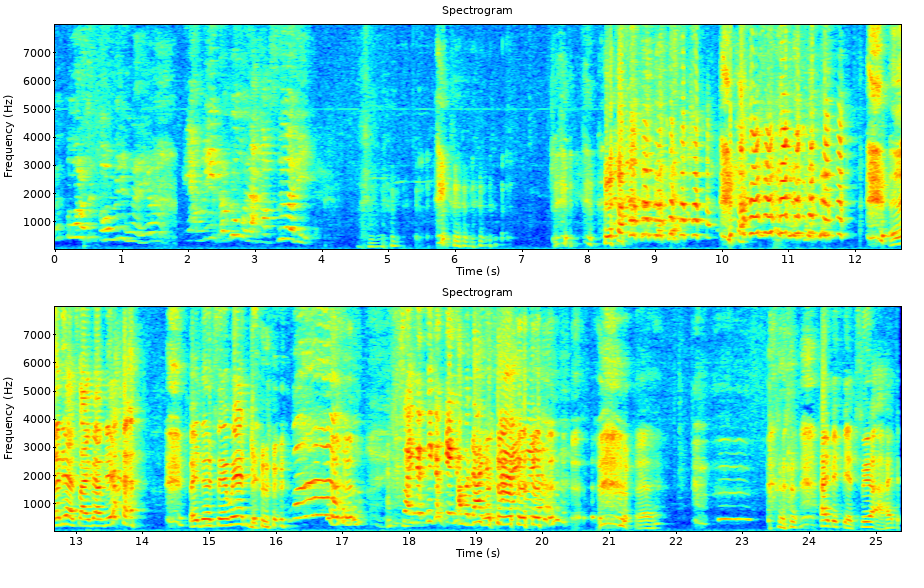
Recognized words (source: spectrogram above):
แล้วตัวเราจะโกงไปถึงไหนอะเอานี่แล้วดูเวลาทับเสื้อดิ เออเนี่ย ใส่แบบเนี้ย ไปเดินเซเว่นว้าวใส่แบบนี้กางเกงธรรมดาจะตายเลยอะเออให้ไปเปลี่ยนเสื้ออะให้ไป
